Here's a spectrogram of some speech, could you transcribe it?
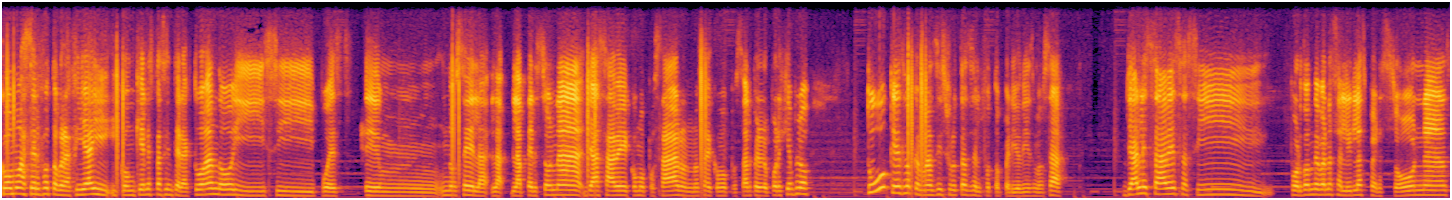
cómo hacer fotografía y, con quién estás interactuando y si, pues, em, no sé, la, persona ya sabe cómo posar o no sabe cómo posar, pero, por ejemplo, ¿tú qué es lo que más disfrutas del fotoperiodismo? O sea, ya le sabes así por dónde van a salir las personas,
